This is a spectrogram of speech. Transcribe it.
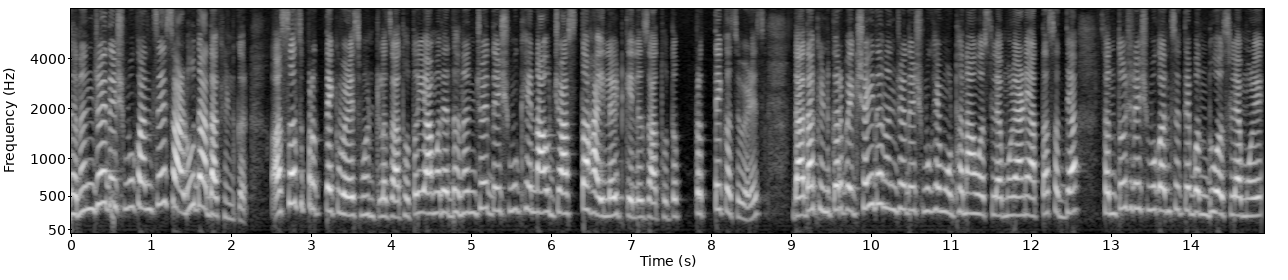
धनंजय देशमुखांचे साडू दादा खिंडकर असंच प्रत्येक वेळेस म्हटलं जात होतं. यामध्ये धनंजय देशमुख हे नाव जास्त हायलाईट केलं जात होतं प्रत्येकच वेळेस. दादा खिंडकर पेक्षाही धनंजय देशमुख हे मोठं नाव असल्यामुळे आणि आता सध्या संतोष देशमुखांचे ते बंधू असल्यामुळे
